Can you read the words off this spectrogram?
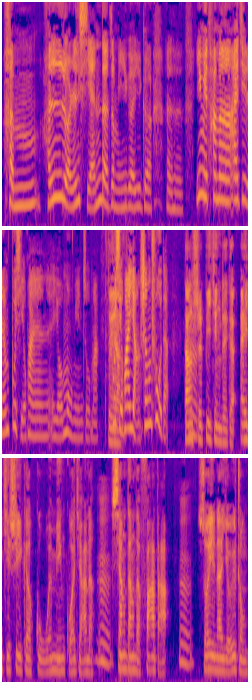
很很惹人嫌的这么一个一个，嗯、因为他们埃及人不喜欢游牧民族嘛，不喜欢养牲畜的，当时毕竟这个埃及是一个古文明国家呢，嗯相当的发达，嗯所以呢，有一种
